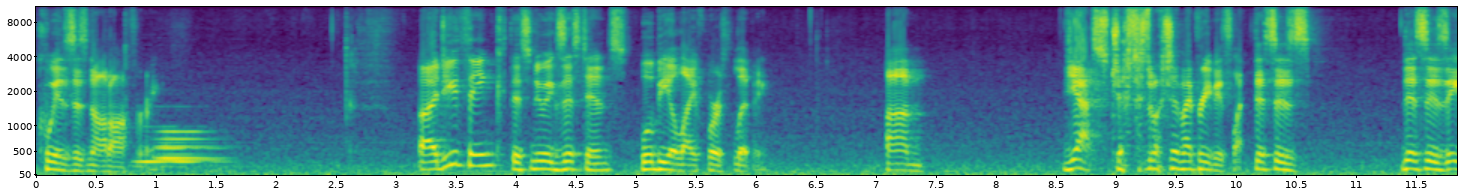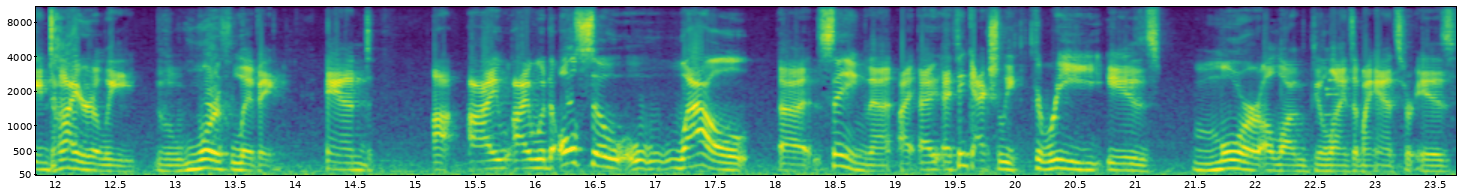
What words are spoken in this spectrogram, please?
quiz is not offering. Uh, do you think this new existence will be a life worth living? Um, yes, just as much as my previous life. This is this is entirely worth living, and I I would also while uh, saying that I, I I think actually three is more along the lines of my answer is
